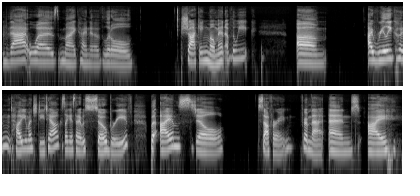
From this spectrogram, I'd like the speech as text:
that was my kind of little shocking moment of the week. Um I really couldn't tell you much detail because like I said it was so brief, but I am still suffering from that and I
